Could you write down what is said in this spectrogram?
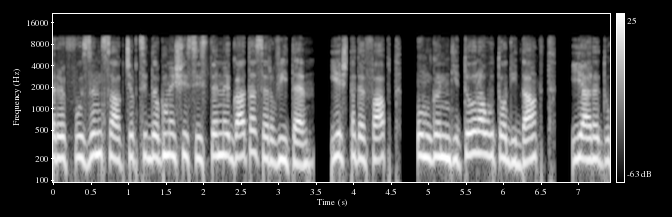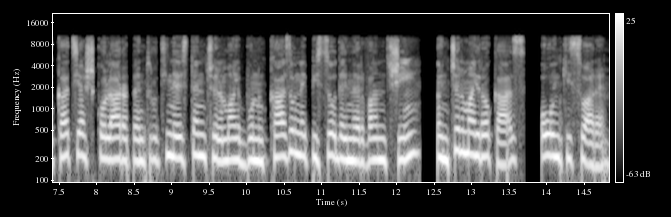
refuzând să accepti dogme și sisteme gata servite. Ești de fapt, un gânditor autodidact, iar educația școlară pentru tine este în cel mai bun caz un episod enervant și, în cel mai rău caz, o închisoare.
